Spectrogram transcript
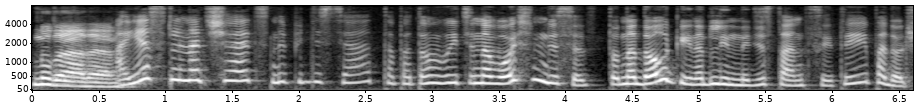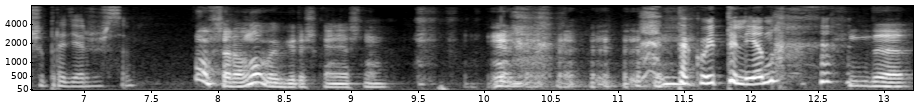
Ну да, да. А если начать на 50, а потом выйти на 80, то на долгой и на длинной дистанции ты подольше продержишься. Ну, все равно выиграешь, конечно. Такой тлен. Да.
